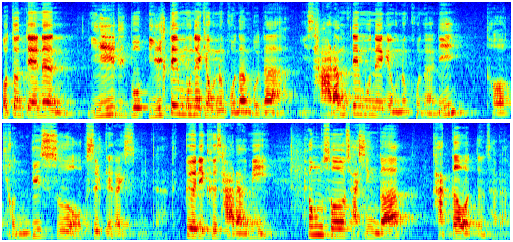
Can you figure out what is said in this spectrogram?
어떤 때는 일, 일 때문에 겪는 고난보다 이 사람 때문에 겪는 고난이 더 견딜 수 없을 때가 있습니다. 특별히 그 사람이 평소 자신과 가까웠던 사람,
